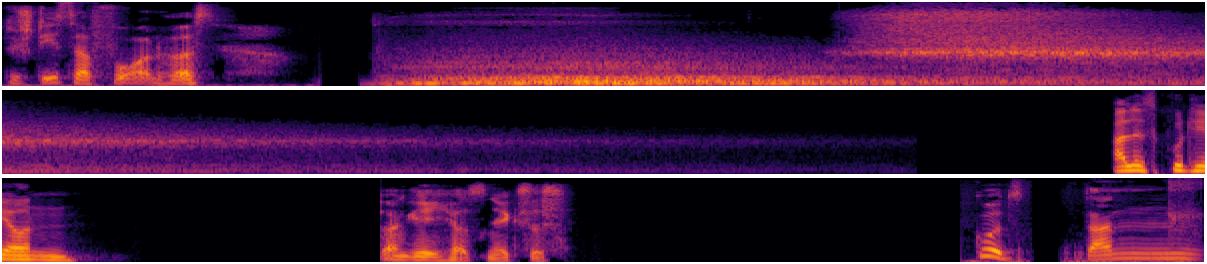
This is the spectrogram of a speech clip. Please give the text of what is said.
Du stehst davor und hörst, Alles gut hier unten. Dann gehe ich als nächstes. gut, dann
